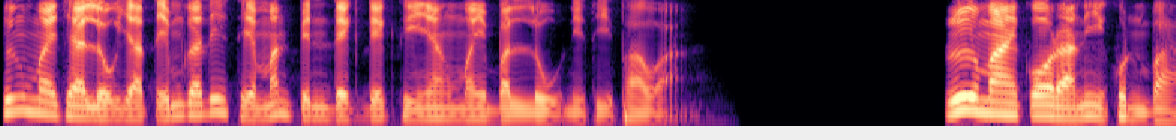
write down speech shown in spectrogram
ถึงไม่ใช่โรคยาติมก็ดีแต่มันเป็นเด็กๆที่ยังไม่บรรลุนิติภาวะ หรือไม่กรณีคนบา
